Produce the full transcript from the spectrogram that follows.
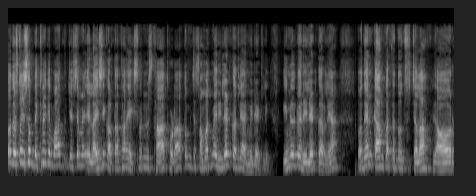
तो दोस्तों, ये सब देखने के बाद जैसे मैं एलआईसी करता था एक्सपीरियंस था थोड़ा तो मुझे समझ में रिलेट कर लिया इमीडिएटली ईमेल पे रिलेट कर लिया। तो देन काम करते तो चला और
